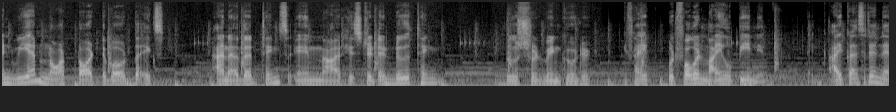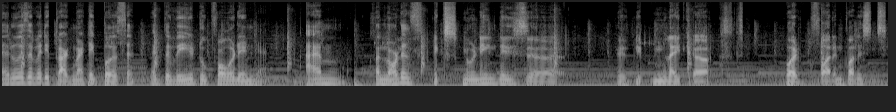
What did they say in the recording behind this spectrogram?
and we are not taught about the ex- and other things in our history Then do you think those should be included If I put forward my opinion, like, I consider Nehru as a very pragmatic person, like the way he took forward India. I'm a lot in excluding his uh, like uh, what foreign policies.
